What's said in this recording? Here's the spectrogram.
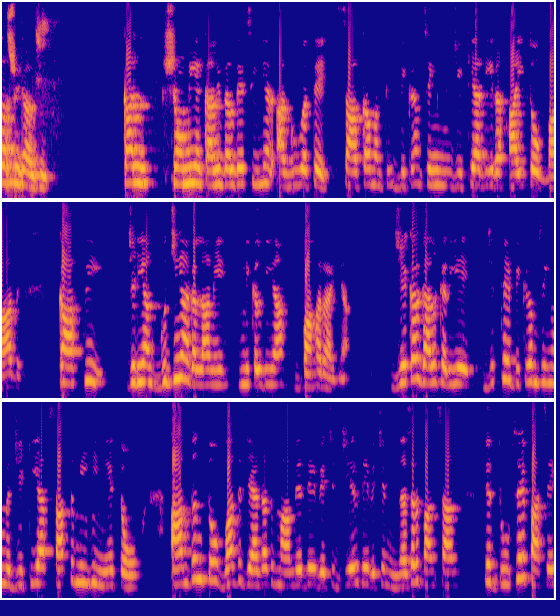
ਸਤਿ ਸ਼੍ਰੀ ਅਕਾਲ ਜੀ। ਕੱਲ ਸ਼੍ਰੋਮਣੀ ਅਕਾਲੀ ਦਲ ਦੇ ਸੀਨੀਅਰ ਆਗੂ ਅਤੇ ਸਾਬਕਾ ਮੰਤਰੀ ਬਿਕਰਮ ਸਿੰਘ ਮਜੀਠੀਆ ਦੀ ਰਹਾਈ ਤੋਂ ਬਾਅਦ ਕਾਫੀ ਜਿਹੜੀਆਂ ਗੁੱਝੀਆਂ ਗੱਲਾਂ ਨੇ ਨਿਕਲਦੀਆਂ ਬਾਹਰ ਆਈਆਂ। ਜੇਕਰ ਗੱਲ ਕਰੀਏ ਜਿੱਥੇ ਬਿਕਰਮ ਸਿੰਘ ਮਜੀਠੀਆ 7 ਮਹੀਨੇ ਤੋਂ ਆਮਦਨ ਤੋਂ ਵੱਧ ਜਾਇਦਾਦ ਮਾਮਲੇ ਦੇ ਵਿੱਚ ਜੇਲ੍ਹ ਦੇ ਵਿੱਚ ਨਜ਼ਰਬੰਦ ਸਨ ਤੇ ਦੂਸਰੇ ਪਾਸੇ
